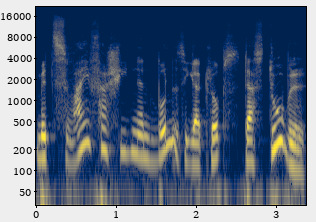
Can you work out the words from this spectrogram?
mit zwei verschiedenen Bundesliga-Clubs das Double.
